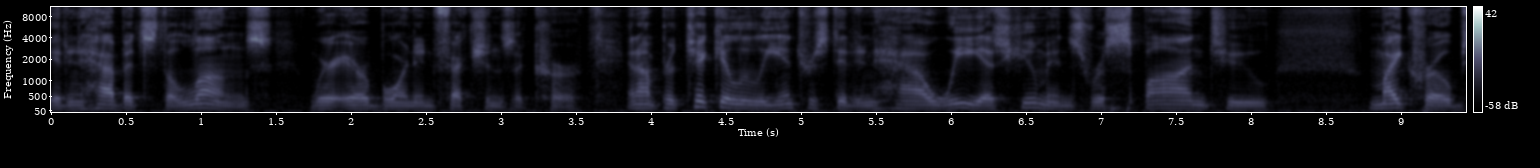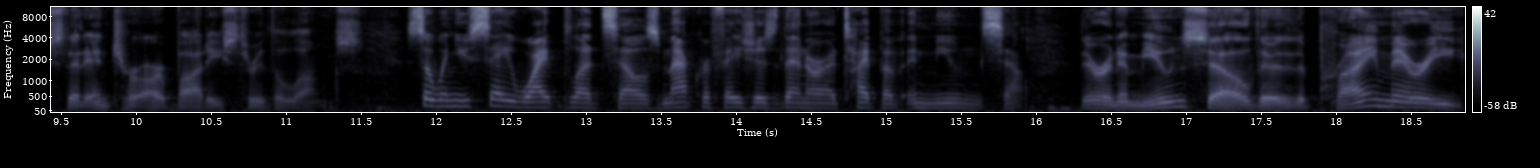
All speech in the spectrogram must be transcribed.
It inhabits the lungs where airborne infections occur. And I'm particularly interested in how we as humans respond to microbes that enter our bodies through the lungs. So, when you say white blood cells, macrophages then are a type of immune cell. They're an immune cell. They're the primary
